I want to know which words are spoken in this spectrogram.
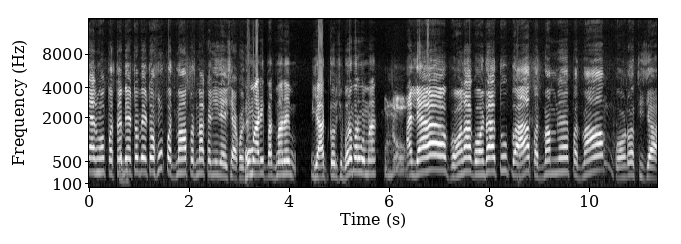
યાર હું પત્ર બેઠો બેઠો હું પદ્મા પદ્મા કરી જાય છે આખો હું મારી પદ્માને યાદ કરું છું. બરોબર મમ્મા અલ્યા ભોણા ગોંડા તું આ પદ્મામ ને પદ્મામ ગોંડો થઈ જા.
